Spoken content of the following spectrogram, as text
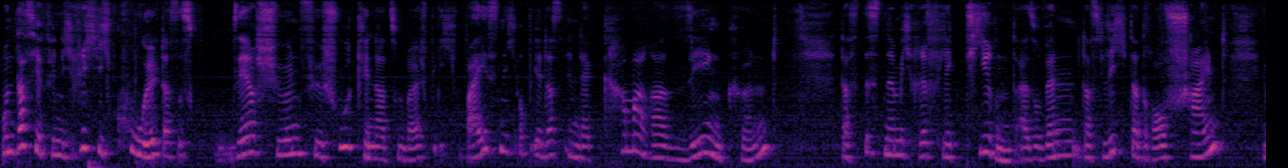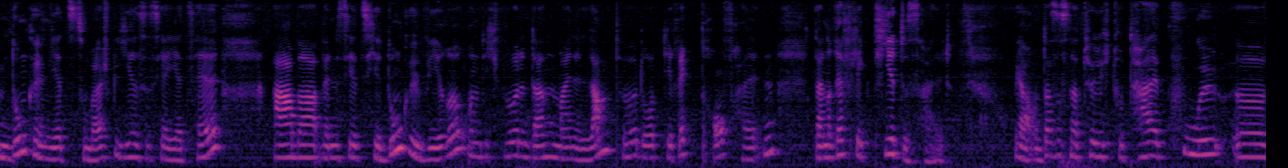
Und das hier finde ich richtig cool. Das ist sehr schön für Schulkinder zum Beispiel. Ich weiß nicht, ob ihr das in der Kamera sehen könnt. Das ist nämlich reflektierend. Also wenn das Licht da drauf scheint, im Dunkeln jetzt zum Beispiel, hier ist es ja jetzt hell, aber wenn es jetzt hier dunkel wäre und ich würde dann meine Lampe dort direkt drauf halten, dann reflektiert es halt. Ja, und das ist natürlich total cool äh,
